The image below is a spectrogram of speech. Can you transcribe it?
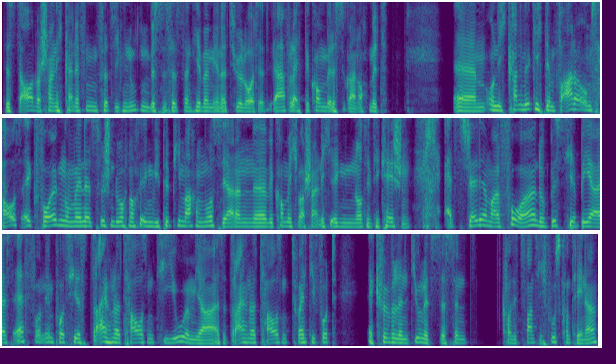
das dauert wahrscheinlich keine 45 Minuten, bis es jetzt dann hier bei mir in der Tür läutet. Ja, vielleicht bekommen wir das sogar noch mit. Ähm, und ich kann wirklich dem Fahrer ums Hauseck folgen und wenn er zwischendurch noch irgendwie Pipi machen muss, ja, dann äh, bekomme ich wahrscheinlich irgendeine Notification. Jetzt stell dir mal vor, du bist hier BASF und importierst 300.000 TU im Jahr, also 300.000 20-Foot Equivalent Units, das sind quasi 20 Fuß Container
